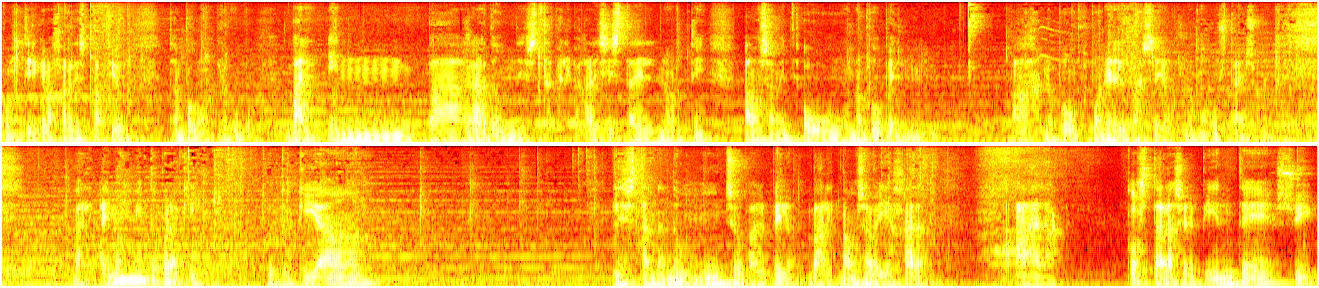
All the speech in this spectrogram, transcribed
como tiene que bajar despacio, tampoco me preocupo. Vale, en Vagar, ¿dónde está? Vale, Vagar es esta del norte. Vamos a meter... Oh, no puedo... Ah, no puedo poner el paseo. No me gusta eso, ¿eh? Vale, hay movimiento por aquí. Totokia... Le están dando mucho pal pelo. Vale, vamos a viajar a la costa, la serpiente... Sí.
